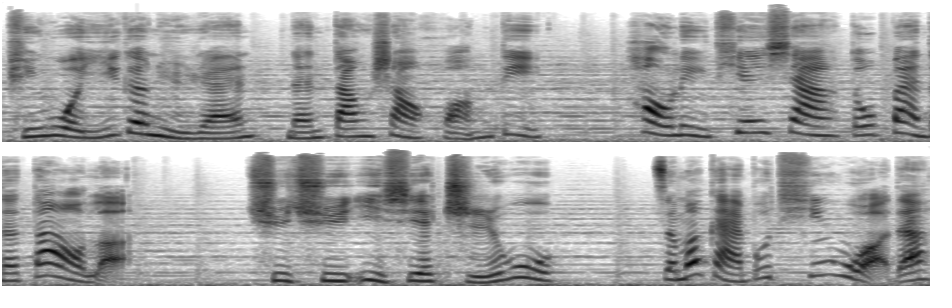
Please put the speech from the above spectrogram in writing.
凭我一个女人能当上皇帝。”号令天下都办得到了，区区一些植物，怎么敢不听我的？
